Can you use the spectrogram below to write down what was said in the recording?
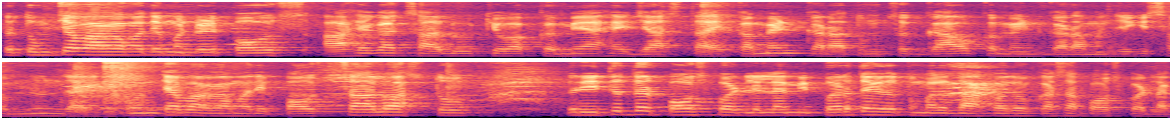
तर तुमच्या भागामध्ये मंडळी पाऊस आहे का चालू किंवा कमी आहे जास्त आहे कमेंट करा. तुमचं गाव कमेंट करा. म्हणजे की समजून जाईल की कोणत्या भागामध्ये पाऊस चालू असतो. तर इथं तर पाऊस पडलेला आहे. मी परत एकदा तुम्हाला दाखवतो कसा पाऊस पडला.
